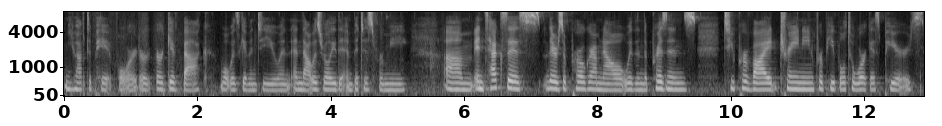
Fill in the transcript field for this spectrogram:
you have to pay it forward or, or give back what was given to you. And, and that was really the impetus for me. Um, in Texas, there's a program now within the prisons to provide training for people to work as peers.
